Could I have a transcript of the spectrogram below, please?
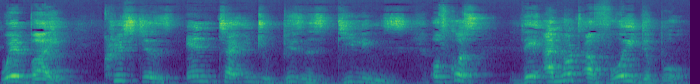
whereby Christians enter into business dealings. Of course, they are not avoidable.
